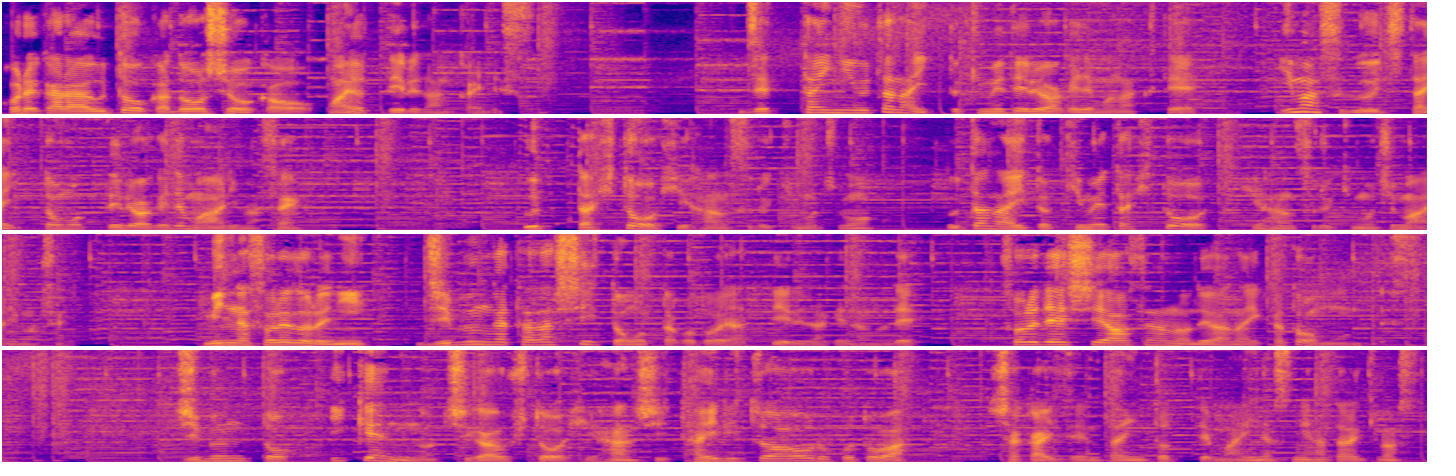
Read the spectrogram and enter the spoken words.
これから打とうかどうしようかを迷っている段階です。絶対に打たないと決めているわけでもなくて、今すぐ打ちたいと思っているわけでもありません。打った人を批判する気持ちも、打たないと決めた人を批判する気持ちもありません。みんなそれぞれに自分が正しいと思ったことをやっているだけなので、それで幸せなのではないかと思うんです。自分と意見の違う人を批判し対立を煽ることは社会全体にとってマイナスに働きます。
